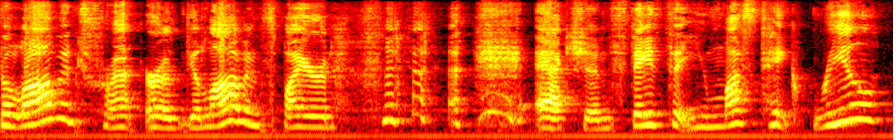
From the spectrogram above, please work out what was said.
The law of intra- or the law of inspired action states that you must take real,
